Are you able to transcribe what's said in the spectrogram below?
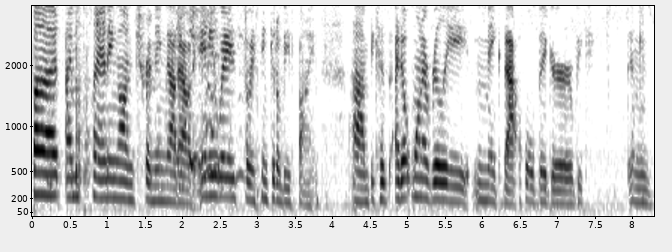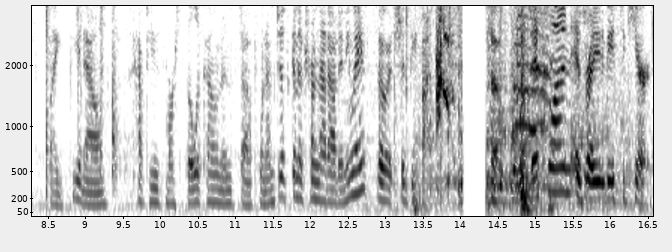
but I'm planning on trimming that out anyway, so I think it'll be fine. Um, because I don't want to really make that hole bigger and like, you know, have to use more silicone and stuff when I'm just going to trim that out anyway, so it should be fine. So this one is ready to be secured.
